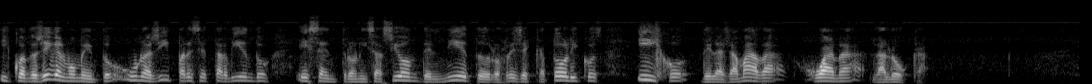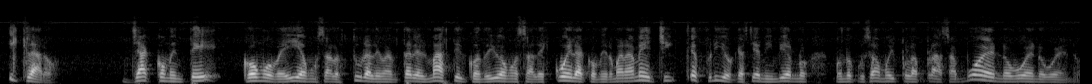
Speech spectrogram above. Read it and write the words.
Y cuando llega el momento, uno allí parece estar viendo esa entronización del nieto de los reyes católicos, hijo de la llamada Juana la Loca. Y claro, ya comenté cómo veíamos a los Turas levantar el mástil cuando íbamos a la escuela con mi hermana Mechi, qué frío que hacía en invierno cuando cruzábamos ir por la plaza, bueno, bueno, bueno.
